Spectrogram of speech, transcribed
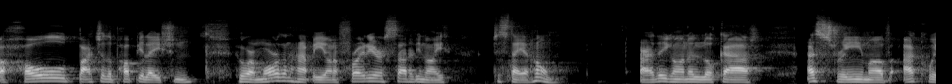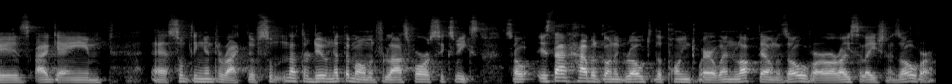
a whole batch of the population who are more than happy on a Friday or Saturday night to stay at home? Are they going to look at a stream of a quiz, a game, uh, something interactive, something that they're doing at the moment for the last four or six weeks. So, is that habit going to grow to the point where when lockdown is over or isolation is over,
